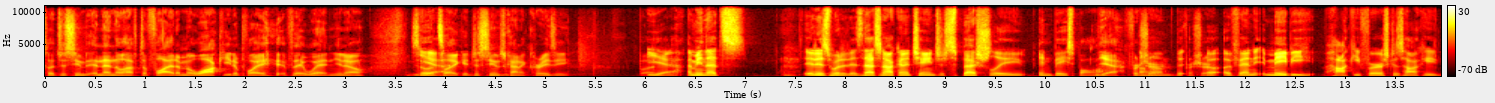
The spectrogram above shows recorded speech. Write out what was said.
So it just seems, and then they'll have to fly to Milwaukee to play if they win. You know, so it's like it just seems kind of crazy. But yeah, I mean that's it is what it is. That's not going to change, especially in baseball. Yeah, for sure, th- for sure. uh, if any, maybe hockey first because hockey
